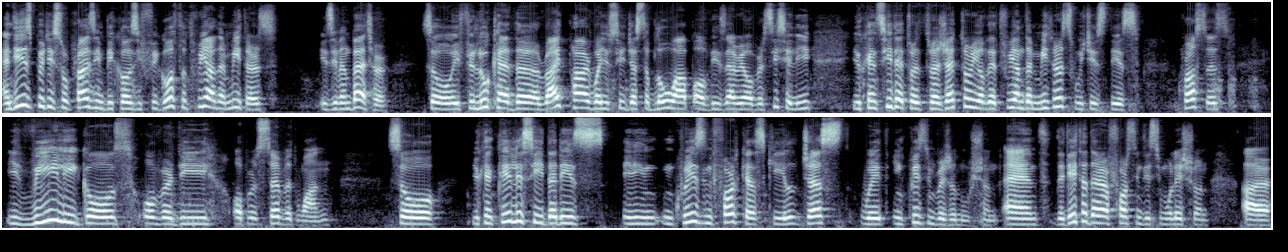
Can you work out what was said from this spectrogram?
And this is pretty surprising because if we go to 300 meters, it's even better. So if you look at the right part where you see just a blow up of this area over Sicily, you can see that the trajectory of the 300 meters, which is this crosses, it really goes over the upper observed one. So you can clearly see that is an increase in forecast skill just with increasing resolution. And the data that are forced in the simulation are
